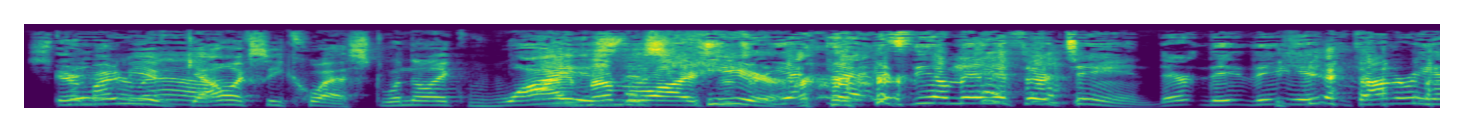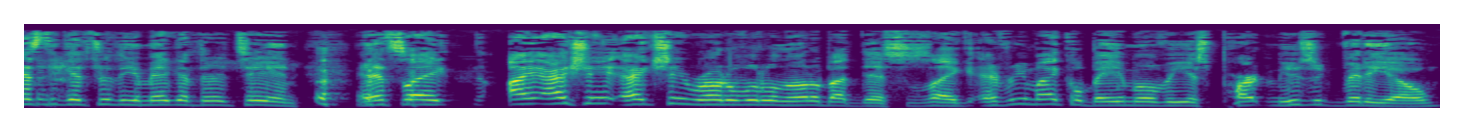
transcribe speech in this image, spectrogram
spinning reminded me of Galaxy Quest when they're like, "Why I is remember this why here?" Yeah, yeah, it's the Omega Thirteen. There, the, the Yeah. Connery has to get through the Omega Thirteen, and it's like I actually actually wrote a little note about this. It's like every Michael Bay movie is part music video,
